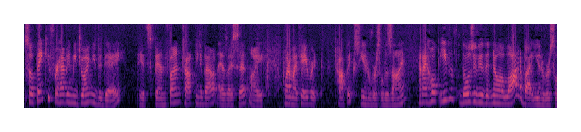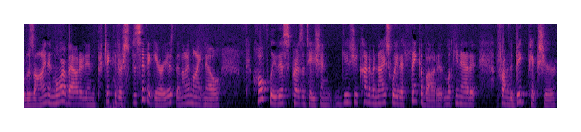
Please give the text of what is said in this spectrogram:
So thank you for having me join you today. It's been fun talking about, as I said, my one of my favorite topics, universal design. And I hope even those of you that know a lot about universal design and more about it in particular specific areas than I might know, hopefully this presentation gives you kind of a nice way to think about it, looking at it from the big picture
